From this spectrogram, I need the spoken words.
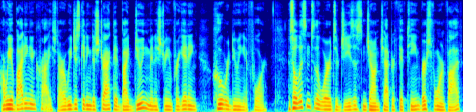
are we abiding in Christ? Are we just getting distracted by doing ministry and forgetting who we're doing it for? And so listen to the words of Jesus in John chapter 15, verse 4 and 5.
